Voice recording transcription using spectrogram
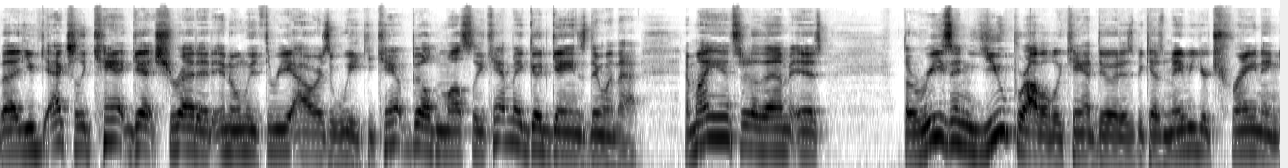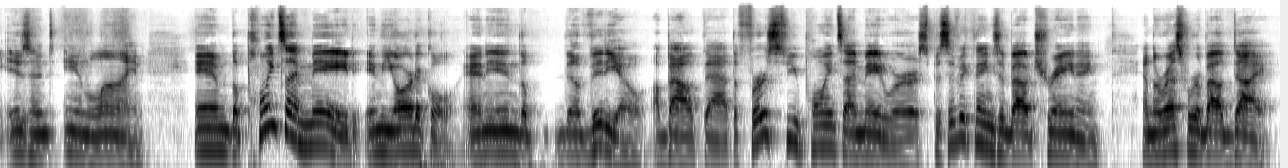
that you actually can't get shredded in only three hours a week. You can't build muscle, you can't make good gains doing that. And my answer to them is the reason you probably can't do it is because maybe your training isn't in line. And the points I made in the article and in the, the video about that, the first few points I made were specific things about training, and the rest were about diet.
